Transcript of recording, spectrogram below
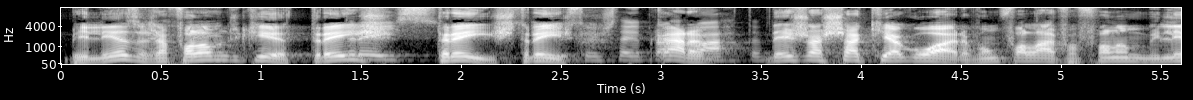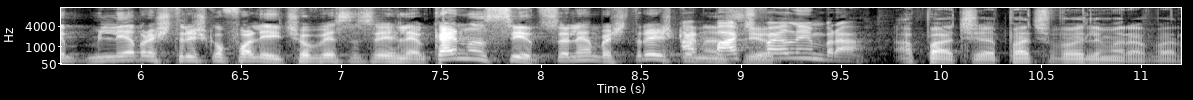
Beleza? Já falamos de quê? Três? Três. Três, três. Isso, a gente tá indo pra Cara, quarta. deixa eu achar aqui agora. Vamos falar. Vou falando, me, lem- me lembra as três que eu falei. Deixa eu ver se vocês lembram. Cainancito, você lembra as três, A Paty Cainancito? vai lembrar. A Paty, a Paty vai lembrar, vai.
